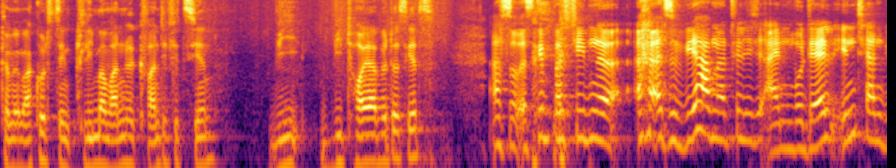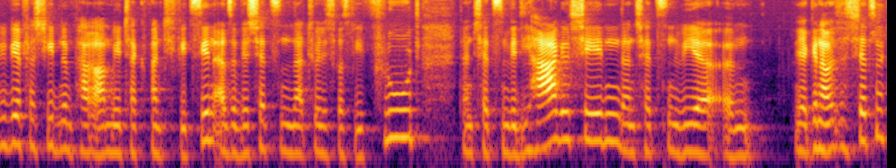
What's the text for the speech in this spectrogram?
Können wir mal kurz den Klimawandel quantifizieren? Wie, wie teuer wird das jetzt? Achso, es gibt verschiedene, also wir haben natürlich ein Modell intern, wie wir verschiedene Parameter quantifizieren. Also wir schätzen natürlich was wie Flut, dann schätzen wir die Hagelschäden, dann schätzen wir ähm, ja, genau, das schätzen wir.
